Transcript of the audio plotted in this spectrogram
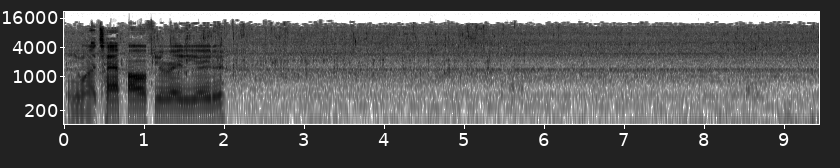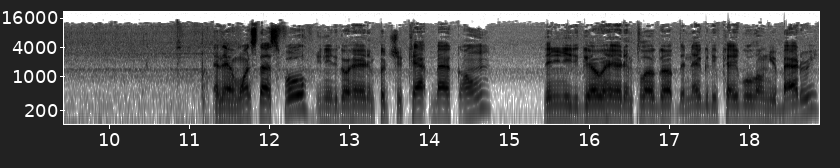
and you want to tap off your radiator. And then once that's full, you need to go ahead and put your cap back on. Then you need to go ahead and plug up the negative cable on your battery.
